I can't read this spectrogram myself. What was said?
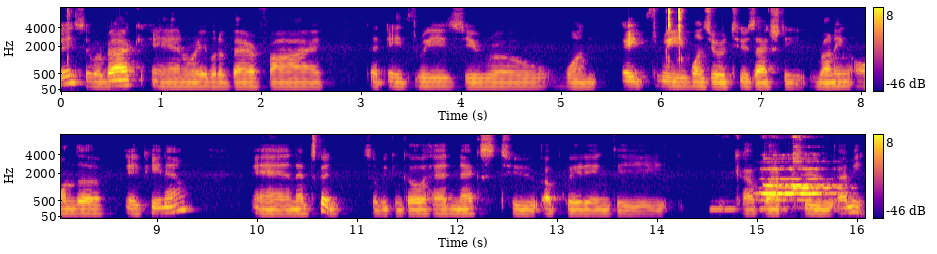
Okay, so we're back and we're able to verify that 830183102 83102 is actually running on the AP now and that's good. So we can go ahead next to upgrading the CAPWAP to ME.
